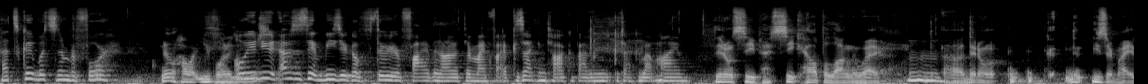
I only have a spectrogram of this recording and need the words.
That's good. What's number four? No, how you want to do? Oh, you do. I was gonna say it'd be easier to go through your five and not go through my five because I can talk about them. and You can talk about mine. They don't seek seek help along the way. Mm-hmm. Uh, they don't. These are my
